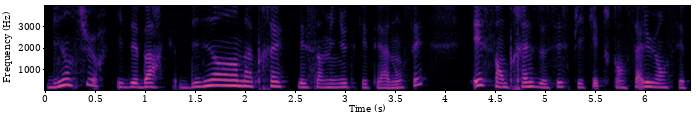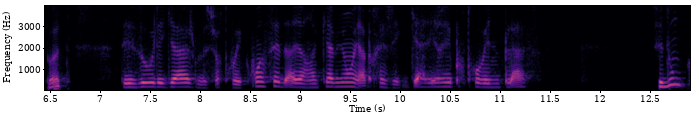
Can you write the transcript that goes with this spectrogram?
Bien sûr, il débarque bien après les 5 minutes qui étaient annoncées et s'empresse de s'expliquer tout en saluant ses potes. Désolé les gars, je me suis retrouvée coincée derrière un camion et après j'ai galéré pour trouver une place. C'est donc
